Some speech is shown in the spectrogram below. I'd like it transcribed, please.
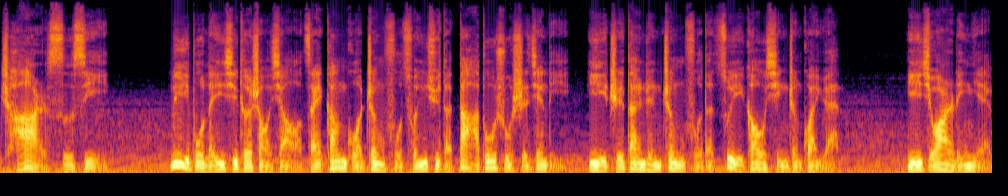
查尔斯 ·C。利布雷希特少校在刚果政府存续的大多数时间里，一直担任政府的最高行政官员。一九二零年，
